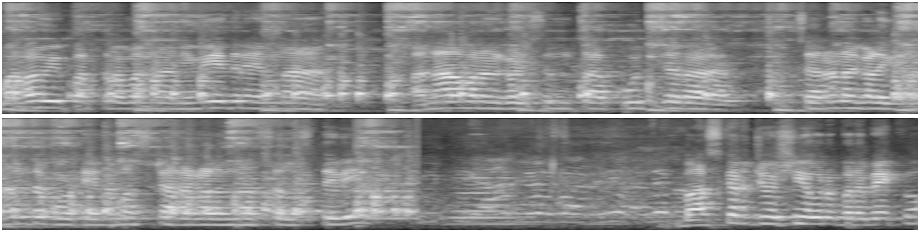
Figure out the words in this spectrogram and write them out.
ಮನವಿ ಪತ್ರವನ್ನ ನಿವೇದನೆಯನ್ನ ಅನಾವರಣಗೊಳಿಸಿದಂತ ಪೂಜ್ಯರ ಚರಣಗಳಿಗೆ ಅನಂತ ಕೋಟಿ ನಮಸ್ಕಾರಗಳನ್ನ ಸಲ್ಲಿಸ್ತೀವಿ. ಭಾಸ್ಕರ್ ಜೋಶಿ ಅವರು ಬರಬೇಕು.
